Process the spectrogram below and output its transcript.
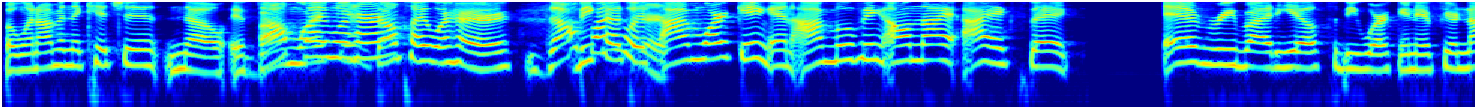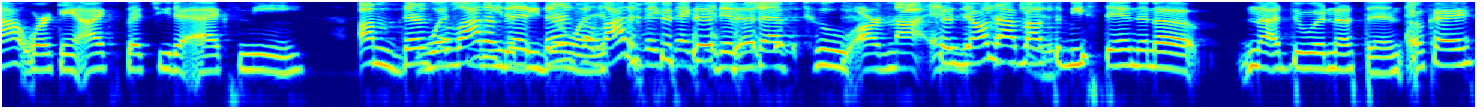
But when I'm in the kitchen, no. If Don't I'm play working, with her. don't play with her. Don't Because play with if her. I'm working and I'm moving all night, I expect everybody else to be working. If you're not working, I expect you to ask me. um, there's what a lot of need to the, be there's a lot of executive chefs who are not Because y'all not about to be standing up, not doing nothing. Okay?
